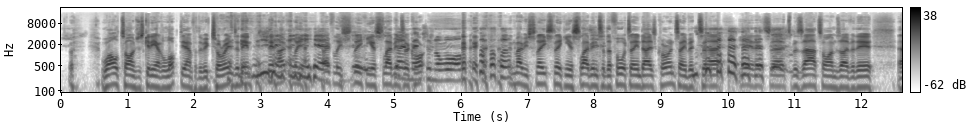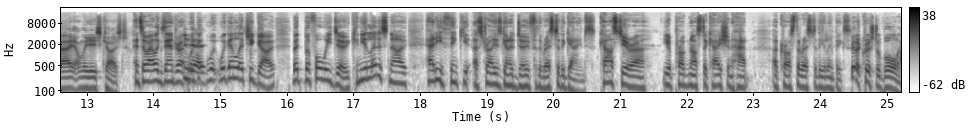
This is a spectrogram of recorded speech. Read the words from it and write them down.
Wild times just getting out of lockdown for the Victorians, and then, then hopefully, Yeah. hopefully sneaking a slab into Don't the mention the war. and maybe sneak, sneaking a slab into the 14 days quarantine. But uh, yeah, that's uh, it's bizarre times over there uh, on the east coast. And so, Alexandra, Yeah. we're, we're going to let you go. But before we do, can you let us know how do you think you- Australia's going to do for the rest of the games? Cast your uh, your prognostication hat across the rest of the Olympics. Bit of crystal balling.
